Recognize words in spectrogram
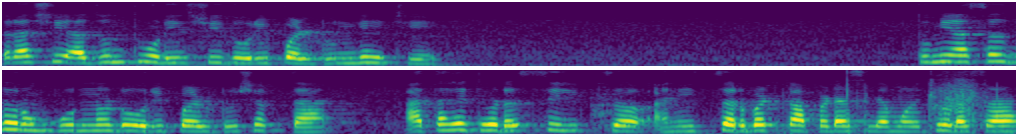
तर अशी अजून थोडीशी दोरी पलटून घ्यायची आहे. तुम्ही असंच धरून पूर्ण दोरी पलटू शकता. आता हे थोडं सिल्कचं आणि चरबट कापड असल्यामुळे थोडासा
